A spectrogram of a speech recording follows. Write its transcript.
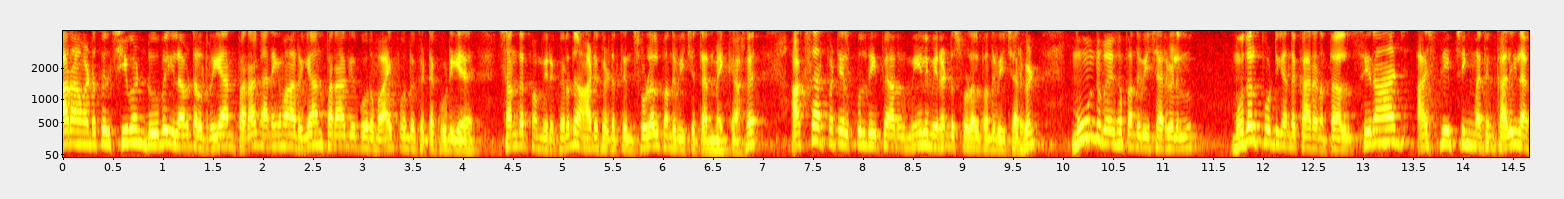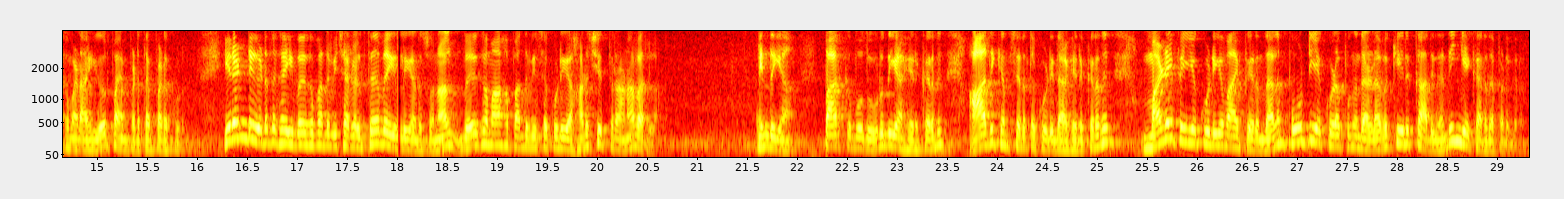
ஆறாம் இடத்தில் சிவன் டூபே இல்லாவிட்டால் ரியான் பராக் அநேகமாக ரியான் பராகுக்கு ஒரு வாய்ப்பு ஒன்று கிட்டக்கூடிய சந்தர்ப்பம் இருக்கிறது. ஆடுகளத்தின் சுழல் பந்து வீச்சு தன்மைக்காக. அக்சார் பட்டேல் குல்தீப் யாதவ் மேலும் இரண்டு சுழல் பந்து வீச்சார்கள் மூன்று வேக பந்து வீச்சார்களில் முதல் போட்டி அந்த காரணத்தால் சிராஜ் அஷ்தீப் சிங் மற்றும் கலீல் அகமட் ஆகியோர் பயன்படுத்தப்படக்கூடும். இரண்டு இடது கை வேக பந்து வீச்சார்கள் தேவையில்லை என்று சொன்னால் வேகமாக பந்து வீசக்கூடிய ஹர்ஷித் ராணா வரலாம். இந்தியா பார்க்கும்போது உறுதியாக இருக்கிறது ஆதிக்கம் செலுத்தக்கூடியதாக இருக்கிறது. மழை பெய்யக்கூடிய வாய்ப்பு இருந்தாலும் போட்டியை குழப்புகின்ற அளவுக்கு இருக்காது என்று இங்கே கருதப்படுகிறது.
